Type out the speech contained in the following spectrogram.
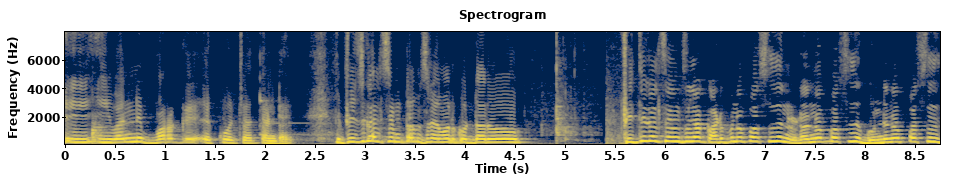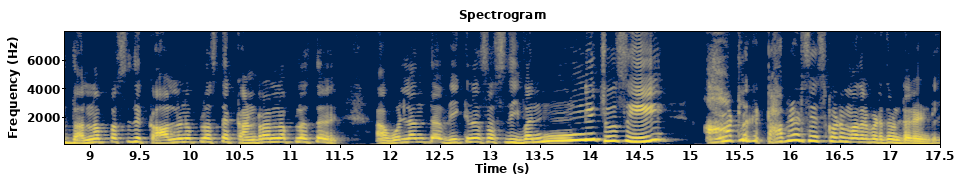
ఈ ఇవన్నీ బొరకు ఎక్కువ వచ్చేస్తుంటాయి. ఈ ఫిజికల్ సిమ్టమ్స్ ఏమనుకుంటారు? ఫిజికల్ సెన్స్లో కడుపు నొప్పి వస్తుంది నొడ నొప్పి వస్తుంది గుండె నొప్పి వస్తుంది తలనొప్పి వస్తుంది కాళ్ళ నొప్పులు వస్తాయి కండరాల నొప్పులు వస్తాయి. ఒళ్ళంతా వీక్నెస్ వస్తుంది. ఇవన్నీ చూసి ఆటలకి టాబ్లెట్స్ వేసుకోవడం మొదలు పెడుతుంటారండి.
